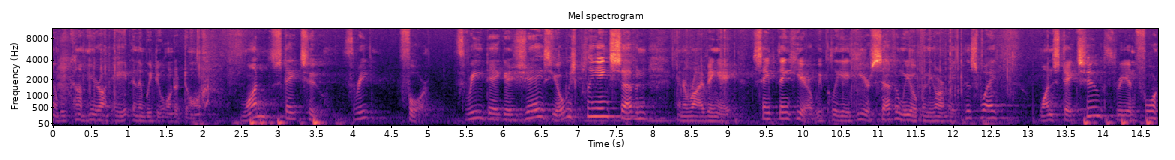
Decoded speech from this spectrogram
and we come here on eight, and then we do en dedans. One, stay two, three, four, three dégagés. You're always plieing seven and arriving eight. Same thing here. We plie here seven, we open the arm eight this way, one, stay two, three and four,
